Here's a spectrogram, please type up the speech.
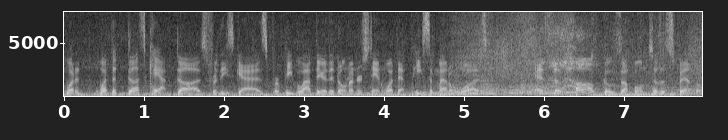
What, it, what the dust cap does for these guys, for people out there that don't understand what that piece of metal was, as the hub goes up onto the spindle,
